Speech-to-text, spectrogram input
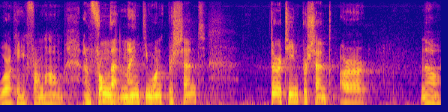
working from home. And from that 91%, 13% are, no,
